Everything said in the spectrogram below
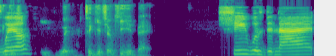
To well, get, to get your kid back she was denied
